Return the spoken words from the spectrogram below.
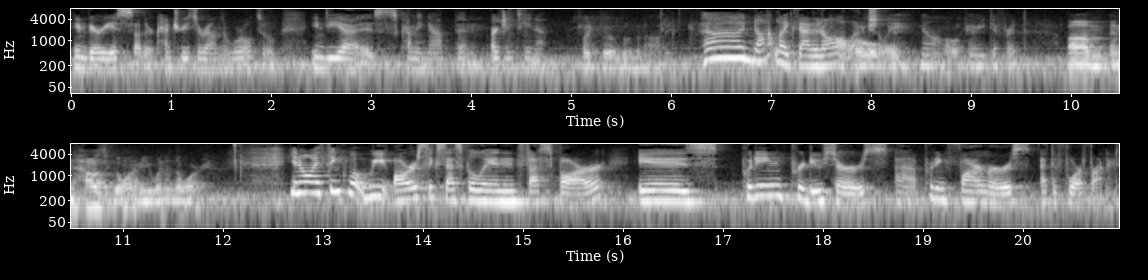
in various other countries around the world. So India is coming up, and Argentina. It's like the Illuminati. Uh, not like that at all, Oh, actually. okay. No, Okay. very different. Um, and how's it going? Are you winning the war? You know, I think what we are successful in thus far is putting producers, uh, putting farmers at the forefront.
